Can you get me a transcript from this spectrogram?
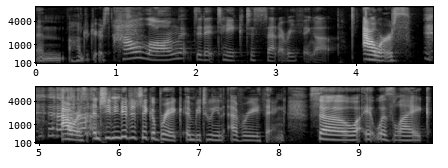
in a hundred years. How long did it take to set everything up? Hours, hours, and she needed to take a break in between everything. So it was like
